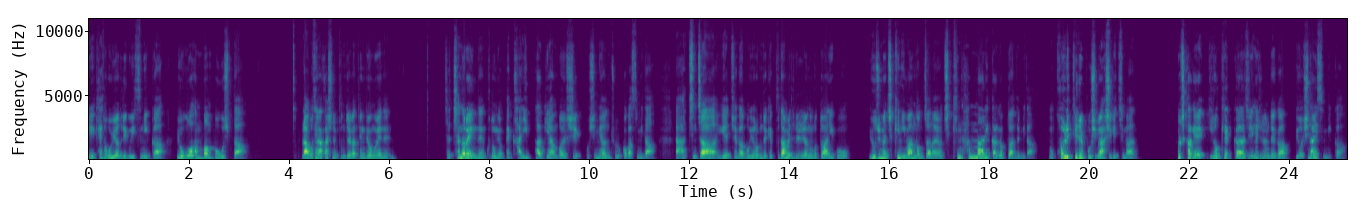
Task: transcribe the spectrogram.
예, 계속 올려드리고 있으니까 요거 한번 보고 싶다. 라고 생각하시는 분들 같은 경우에는 제 채널에 있는 구독 옆에 가입하기 한 번씩 보시면 좋을 것 같습니다. 아, 진짜 이게 제가 뭐 여러분들께 부담을 드리려는 것도 아니고 요즘엔 치킨 2만 원 넘잖아요. 치킨 한 마리 가격도 안 됩니다. 뭐 퀄리티를 보시면 아시겠지만 솔직하게 이렇게까지 해주는 데가 몇이나 있습니까?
